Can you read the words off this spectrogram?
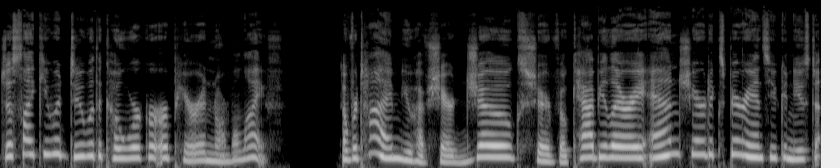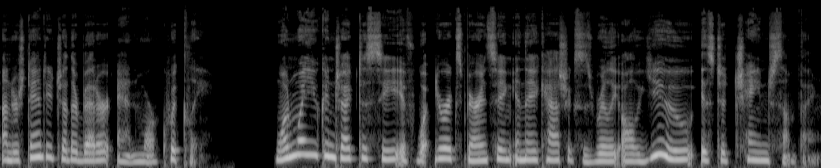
just like you would do with a coworker or peer in normal life. Over time, you have shared jokes, shared vocabulary, and shared experience you can use to understand each other better and more quickly. One way you can check to see if what you're experiencing in the Akashics is really all you is to change something.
